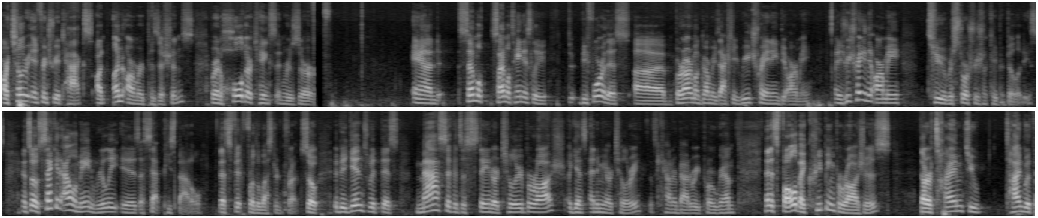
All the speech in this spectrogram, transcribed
artillery infantry attacks on unarmored positions. We're going to hold our tanks in reserve. And simul simultaneously, before this, uh, Bernard Montgomery is actually retraining the army. And he's retraining the army to restore traditional capabilities. And so Second Alamein really is a set piece battle that's fit for the Western Front. So it begins with this massive and sustained artillery barrage against enemy artillery. That's a counter battery program. Then it's followed by creeping barrages that are timed, to, timed with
